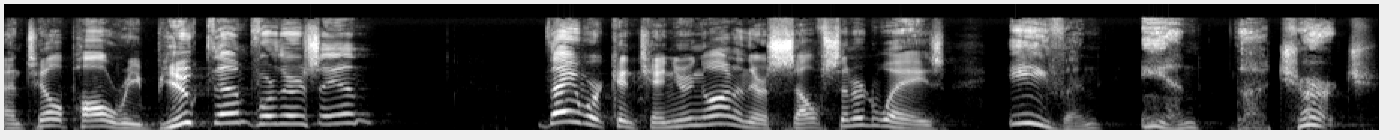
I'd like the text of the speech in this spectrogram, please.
until Paul rebuked them for their sin, they were continuing on in their self centered ways, even in the church.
